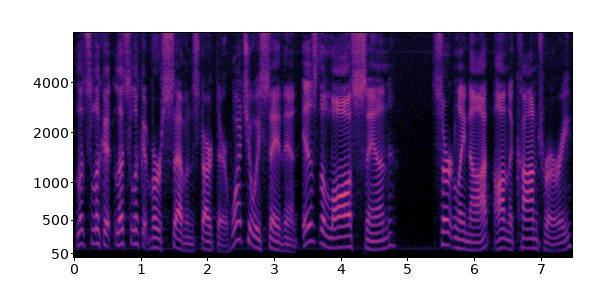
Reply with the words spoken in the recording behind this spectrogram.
let's look at let's look at verse 7 start there. What shall we say then? Is the law sin? Certainly not. On the contrary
